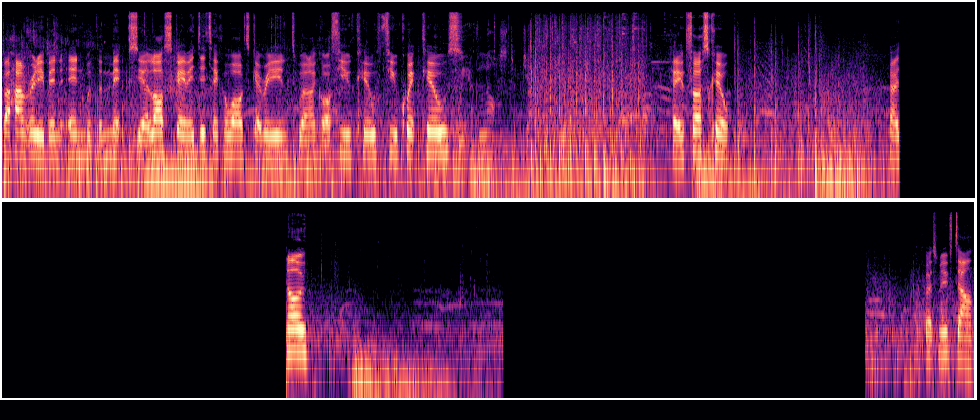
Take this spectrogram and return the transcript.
But I haven't really been in with the mix yet. Last game it did take a while to get really into it, and I got a few kills, few quick kills. We have lost objective Okay, first kill. No. Let's move down.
